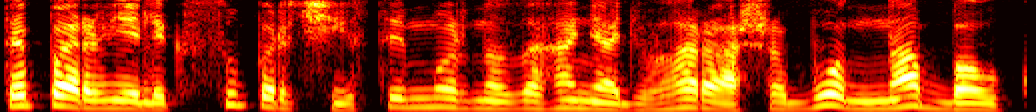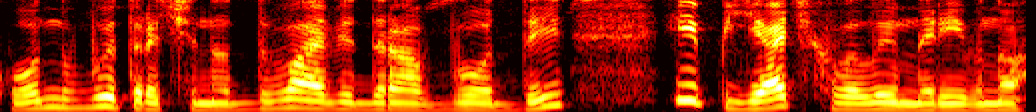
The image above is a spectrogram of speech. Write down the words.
Тепер велик супер чистий, можна заганяти в гараж або на балкон. Витрачено 2 відра води і 5 хвилин рівно.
